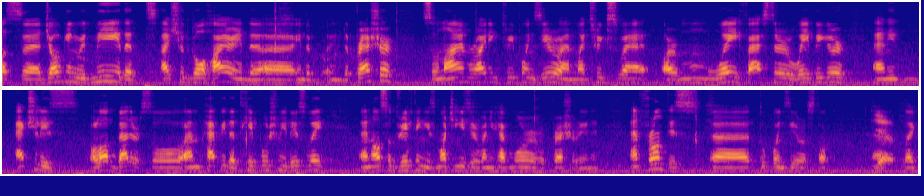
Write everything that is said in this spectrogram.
was uh, joking with me that I should go higher in the uh, in the in the pressure. So now I'm riding 3.0, and my tricks were, are way faster, way bigger, and it actually is a lot better. So I'm happy that he pushed me this way. And also drifting is much easier when you have more pressure in it. And front is uh, 2.0 stock. Uh, Yeah. like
